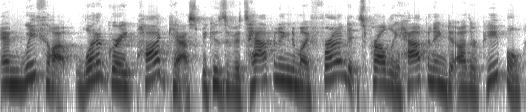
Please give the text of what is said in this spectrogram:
And we thought, what a great podcast, because if it's happening to my friend, it's probably happening to other people.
